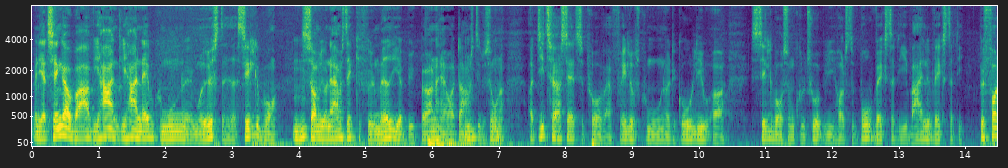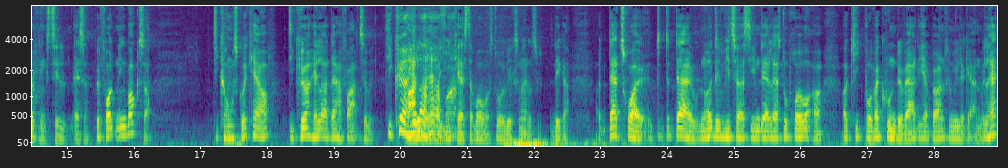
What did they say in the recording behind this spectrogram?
men jeg tænker jo bare, at vi har en, vi har en nabokommune øh, mod øst, der hedder Silkeborg, mm-hmm. som jo nærmest ikke kan følge med i at bygge børnehaver og daginstitutioner. Mm-hmm. Og de tør satse på at være friluftskommune og det gode liv, og Silkeborg som kulturby, i Holstebro vækster de, i Vejle vækster de. Befolkningstil, altså befolkningen vokser. De kommer sgu ikke herop. De kører hellere derfra til de kører hellere herfra. og Ikaster, hvor vores store virksomheder ligger. Og der tror jeg, der er jo noget af det, vi tør at sige, det er, lad os nu prøve at, at kigge på, hvad kunne det være, de her børnefamilier gerne vil have.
